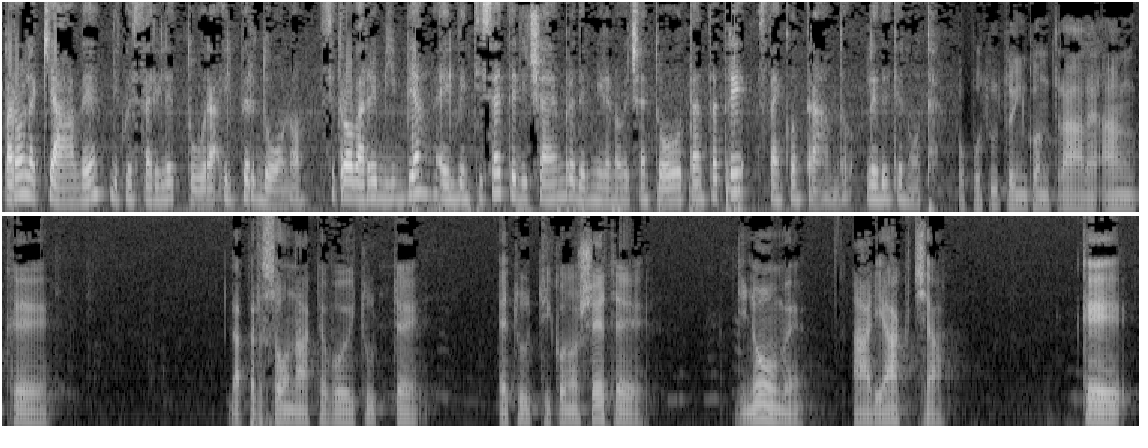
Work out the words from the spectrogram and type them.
Parola chiave di questa rilettura, il perdono. Si trova a Re Bibbia e il 27 dicembre del 1983 sta incontrando le detenute. Ho potuto incontrare anche la persona che voi tutte e tutti conoscete di nome, Ali Akcia, che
